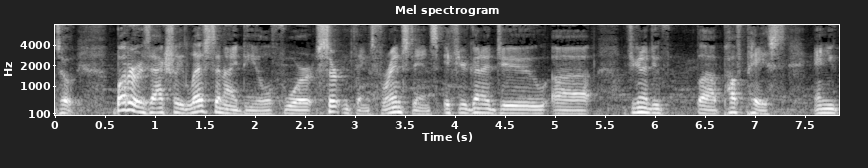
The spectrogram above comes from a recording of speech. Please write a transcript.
So, butter is actually less than ideal for certain things. For instance, if you're going to do uh, if you're going to do uh, puff paste, and you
